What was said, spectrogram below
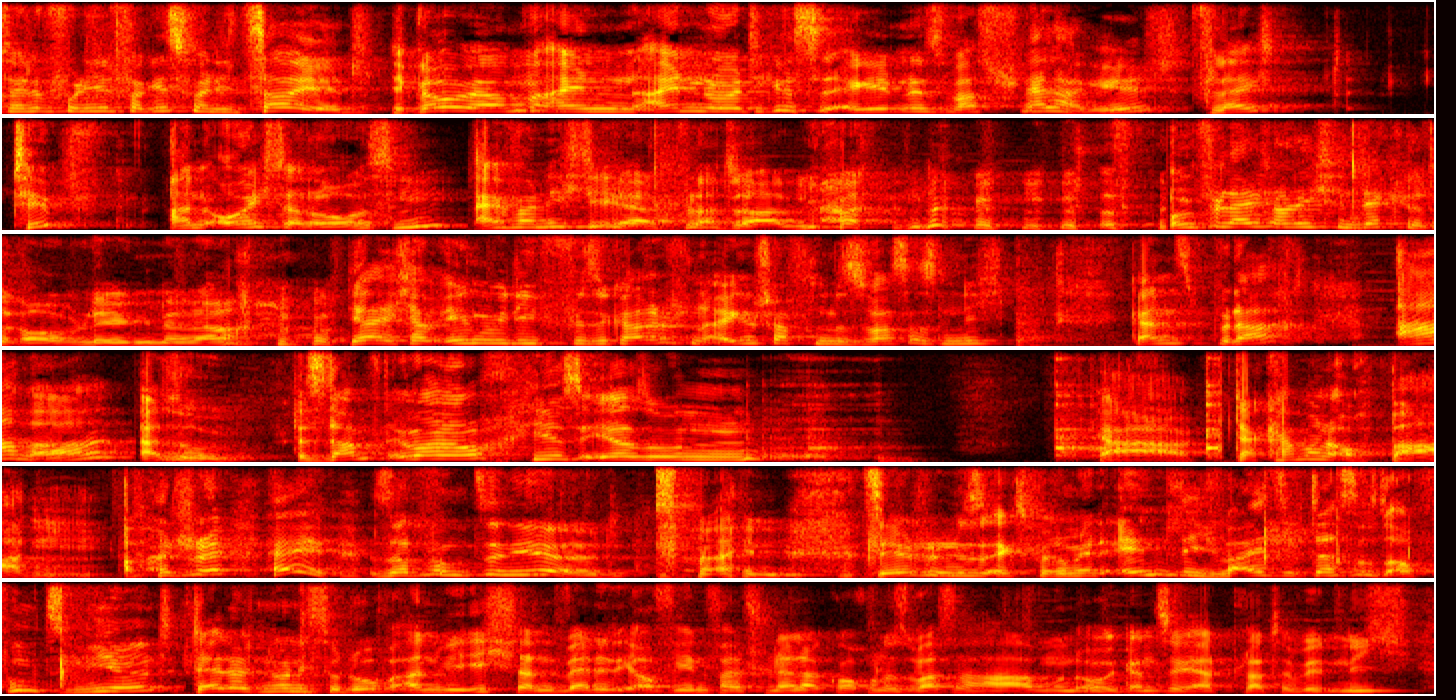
Telefoniert, vergisst man die Zeit. Ich glaube, wir haben ein eindeutiges Ergebnis, was schneller geht. Vielleicht Tipp an euch da draußen, einfach nicht die Herdplatte anmachen. Und vielleicht auch nicht den Deckel drauflegen danach. Ja, ich habe irgendwie die physikalischen Eigenschaften des Wassers nicht ganz bedacht. Aber, also, es dampft immer noch. Hier ist eher so ein ja, da kann man auch baden. Aber hey, es hat funktioniert. Ein sehr schönes Experiment. Endlich weiß ich, dass es auch funktioniert. Stellt euch nur nicht so doof an wie ich, dann werdet ihr auf jeden Fall schneller kochendes Wasser haben und eure ganze Herdplatte wird nicht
